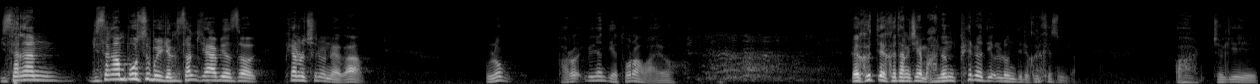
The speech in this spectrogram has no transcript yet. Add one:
이상한 이상한 모습을 영상케 하면서 피아노 치는 애가 물론 바로 1년 뒤에 돌아와요. 예, 그때 그 당시에 많은 패러디 언론들이 그렇게 했습니다. 아 저기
